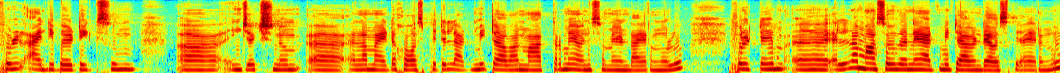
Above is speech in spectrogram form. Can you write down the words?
ഫുൾ ആന്റിബയോട്ടിക്സും ഇഞ്ചക്ഷനും എല്ലാമായിട്ട് ഹോസ്പിറ്റലിൽ അഡ്മിറ്റ് ആവാൻ മാത്രമേ അവന് സമയം ഉണ്ടായിരുന്നുള്ളൂ ഫുൾ ടൈം എല്ലാ മാസവും തന്നെ അഡ്മിറ്റ് ആവേണ്ട അവസ്ഥയായിരുന്നു.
